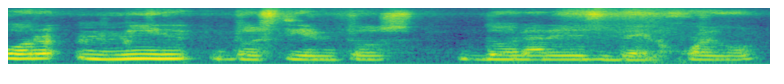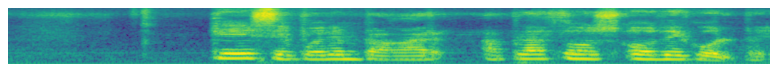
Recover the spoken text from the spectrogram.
por 1.200 dólares del juego que se pueden pagar a plazos o de golpe.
